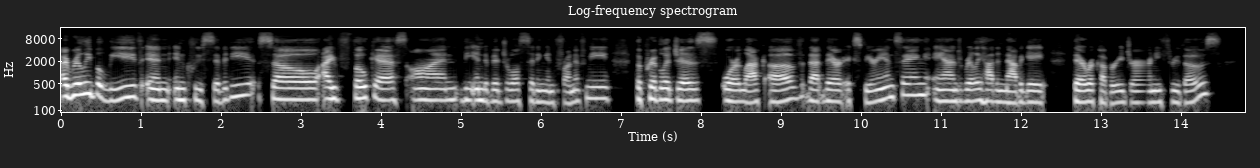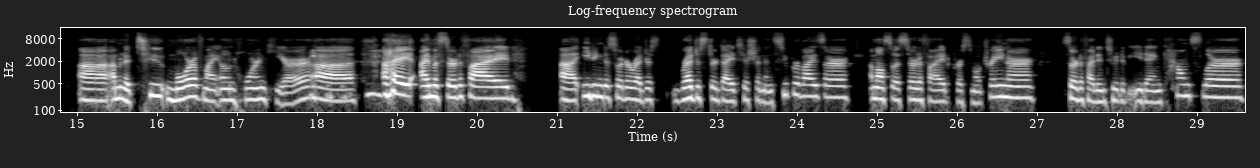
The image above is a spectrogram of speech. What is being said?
I really believe in inclusivity. So I focus on the individual sitting in front of me, the privileges or lack of that they're experiencing, and really how to navigate their recovery journey through those. Uh, I'm going to toot more of my own horn here. Uh, I, I'm a certified uh, eating disorder regist- registered dietitian and supervisor. I'm also a certified personal trainer certified intuitive eating counselor.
